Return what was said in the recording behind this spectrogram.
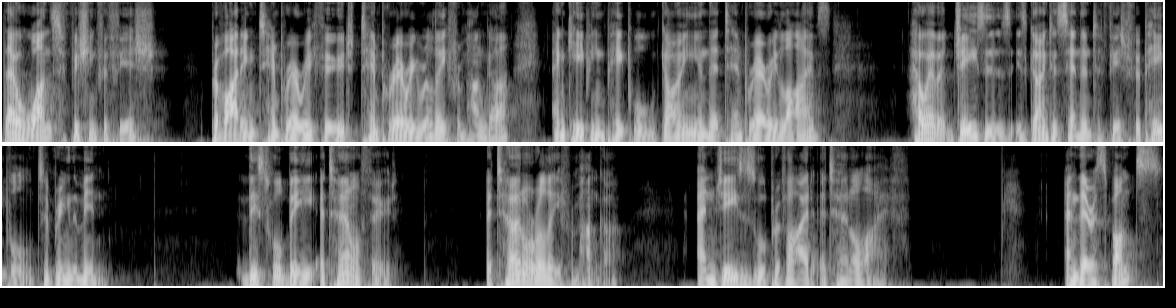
They were once fishing for fish, providing temporary food, temporary relief from hunger, and keeping people going in their temporary lives However, Jesus is going to send them to fish for people to bring them in. This will be eternal food, eternal relief from hunger, and Jesus will provide eternal life. And their response?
